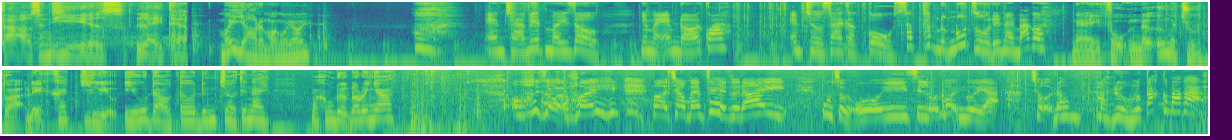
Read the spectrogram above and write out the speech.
2000 years later. Mấy giờ rồi mọi người ơi? Em chả biết mấy giờ Nhưng mà em đói quá Em chờ dài cả cổ Sắp thắt được nút rồi đây này bác ơi. Này phụ nữ mà chủ tọa để khách chi liệu yếu đào tơ đứng chờ thế này Mà không được đâu đấy nhá. Ôi rồi ôi Vợ chồng em về rồi đây. Ôi trời ơi xin lỗi mọi người ạ. À. Chợ đông mà đường nó tắc các bác ạ. À.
